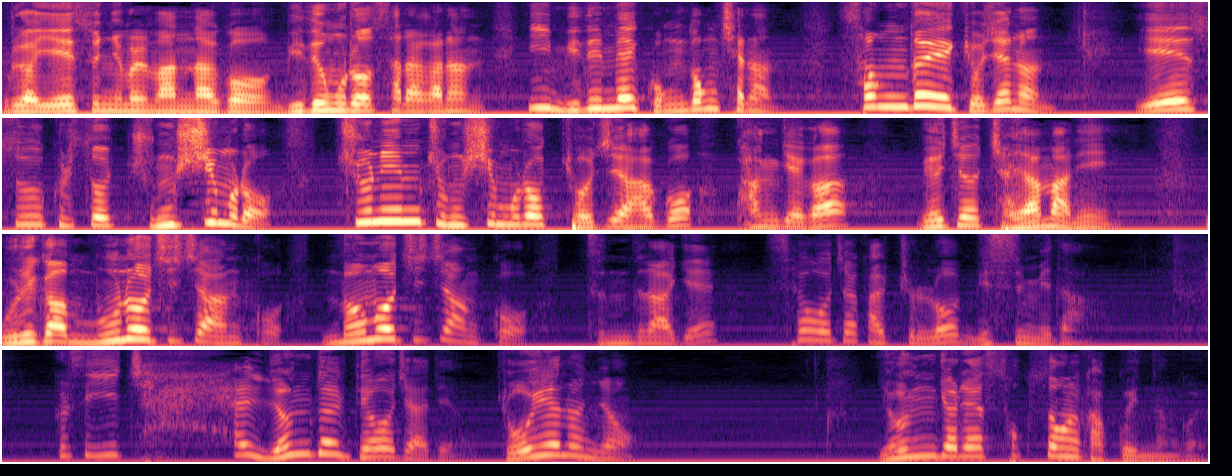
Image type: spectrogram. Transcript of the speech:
우리가 예수님을 만나고 믿음으로 살아가는 이 믿음의 공동체는 성도의 교제는 예수 그리스도 중심으로 주님 중심으로 교제하고 관계가 맺어져야만이 우리가 무너지지 않고 넘어지지 않고 든든하게 세워져 갈 줄로 믿습니다. 그래서 이 잘 연결되어져야 돼요. 교회는요, 연결의 속성을 갖고 있는 거예요.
